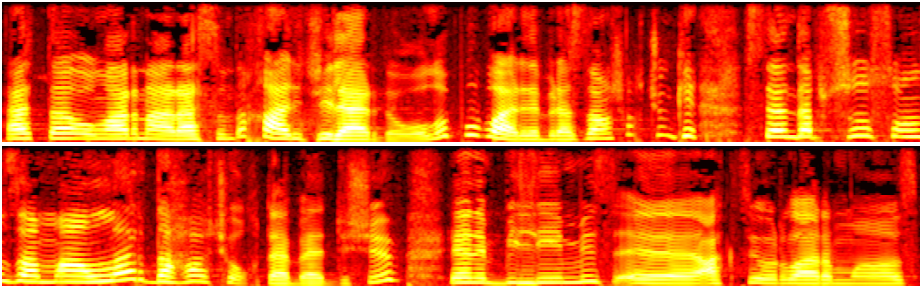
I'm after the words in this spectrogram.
hətta onların arasında xaricilər də olub. Bu barədə biraz danışaq. Çünki stand-up show son zamanlar daha çox dəbə düşüb. Yəni bildiyimiz e, aktyorlarımız,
